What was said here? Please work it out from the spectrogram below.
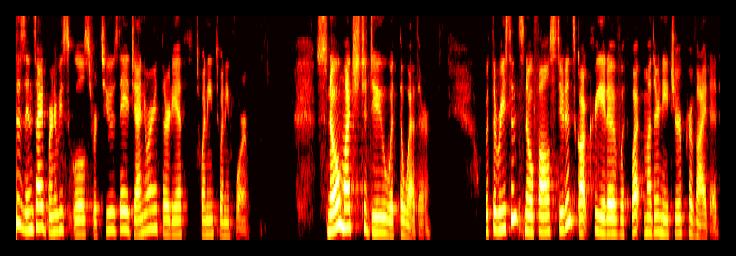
is Inside Burnaby Schools for Tuesday, January 30th, 2024. Snow much to do with the weather. With the recent snowfall, students got creative with what Mother Nature provided.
